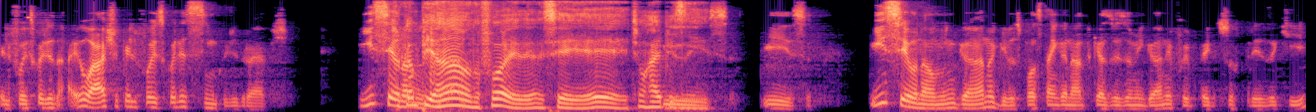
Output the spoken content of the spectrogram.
Ele foi escolhido. Eu acho que ele foi escolha 5 de draft. E se eu Foi não me campeão, não foi? NCAA, tinha um hypezinho. Isso, isso. E se eu não me engano, Guilherme, posso estar enganado porque às vezes eu me engano e fui pego de surpresa aqui.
